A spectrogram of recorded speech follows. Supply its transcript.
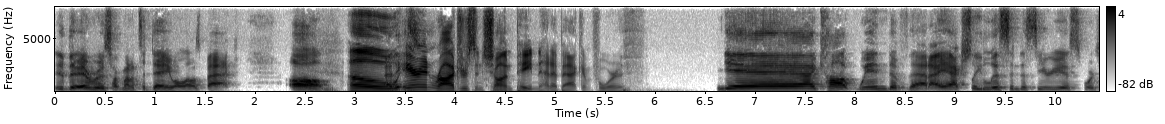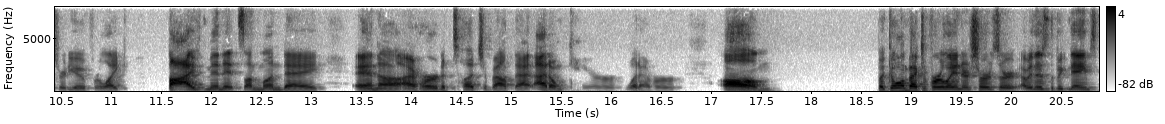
Everybody was talking about it today while I was back. Um, oh, Aaron Rodgers and Sean Payton had a back and forth. yeah, I caught wind of that. I actually listened to Sirius Sports Radio for like five minutes on Monday, and uh, I heard a touch about that. I don't care, whatever. Um, but going back to Verlander and Scherzer, I mean, those are the big names.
